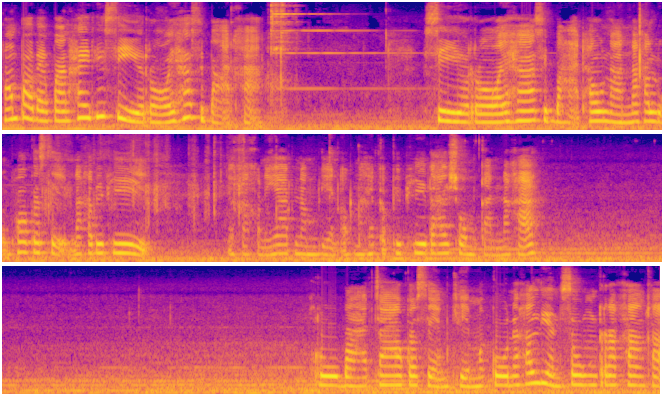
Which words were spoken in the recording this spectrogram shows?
น้องปอยแบ่งปันให้ที่ 450 บาทค่ะ 450 บาทเท่านั้นนะคะ หลวงพ่อเกษมนะคะพี่ๆนะคะขออนุญาตนำเหรียญออกมาให้กับพี่ๆได้ชมกันนะคะ ครูบาเจ้าเกษมเขมโกนะคะ เหรียญทรงระฆังค่ะ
